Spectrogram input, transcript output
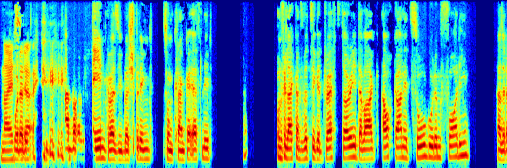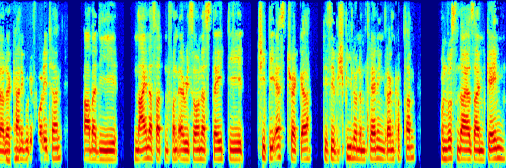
Nice. Oder ja. einfach im Stehen quasi überspringt. So ein kranker Athlet. Und vielleicht ganz witzige Draft-Story. Der war auch gar nicht so gut im 40. Also da hat er mhm. keine gute 40-Time. Aber die Niners hatten von Arizona State die GPS-Tracker, die sie im Spiel und im Training dran gehabt haben. Und wussten daher sein Game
